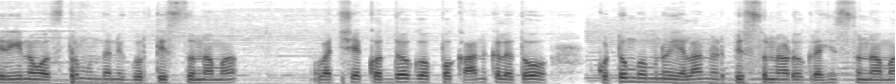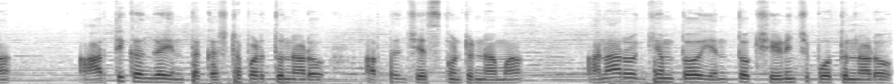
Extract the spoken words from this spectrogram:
చిరిగిన వస్త్రం ఉందని గుర్తిస్తున్నామా? వచ్చే కొద్దో గొప్ప కానుకలతో కుటుంబమును ఎలా నడిపిస్తున్నాడో గ్రహిస్తున్నామా? ఆర్థికంగా ఎంత కష్టపడుతున్నాడో అర్థం చేసుకుంటున్నామా? అనారోగ్యంతో ఎంతో క్షీణించిపోతున్నాడో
